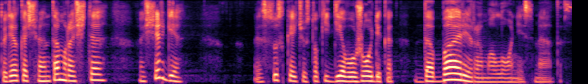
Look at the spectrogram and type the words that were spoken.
Todėl, kad šventam rašte aš irgi esu skaičius tokį Dievo žodį, kad dabar yra malonės metas,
